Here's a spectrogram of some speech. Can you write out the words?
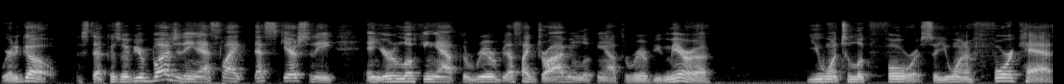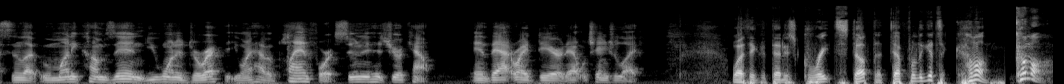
where to go instead. Because if you're budgeting, that's like that's scarcity, and you're looking out the rear. That's like driving, looking out the rearview mirror you want to look forward. So you want to forecast and like when money comes in, you want to direct it. You want to have a plan for it soon as it hits your account. And that right there, that will change your life. Well, I think that that is great stuff. That definitely gets it. Come on, come on.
